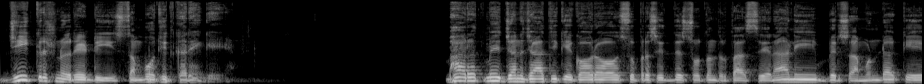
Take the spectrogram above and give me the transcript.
जी कृष्ण रेड्डी संबोधित करेंगे। भारत में जनजाति के गौरव, सुप्रसिद्ध स्वतंत्रता सेनानी बिरसा मुंडा के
